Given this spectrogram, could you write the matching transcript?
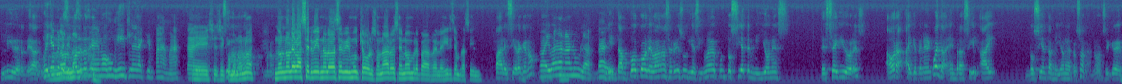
Líder de algo. Oye, pero No, si no, nosotros no. tenemos un Hitler aquí en Panamá. Sí, sí, sí, Sí, como cómo no, no, no, le va a servir, no le va a servir mucho a Bolsonaro ese nombre para reelegirse en Brasil. Pareciera que no. No, ahí va a ganar Lula. Dale. Ni tampoco le van a servir sus 19.7 millones de seguidores. Ahora, hay que tener en cuenta, en Brasil hay 200 millones de personas, ¿no? Así que,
